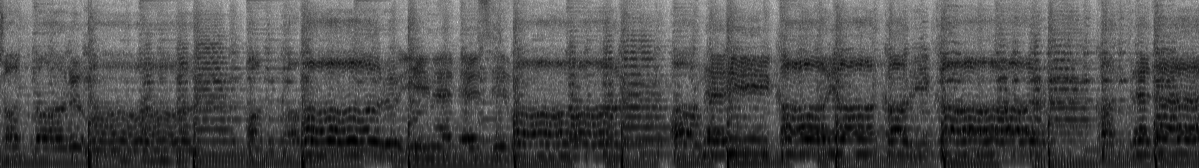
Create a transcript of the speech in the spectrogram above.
uçaklar var. Bankalar IMF'si var. Amerika'ya karikar. Katleder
